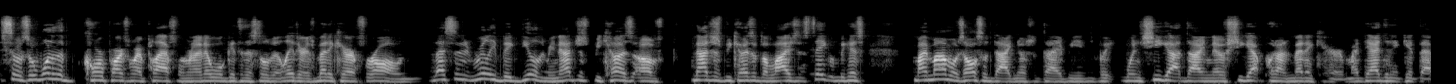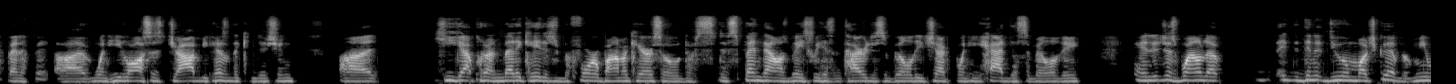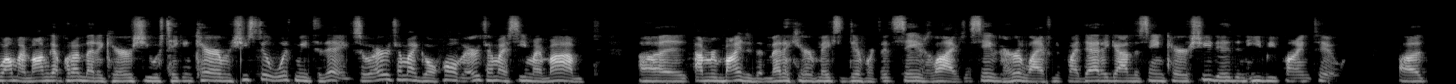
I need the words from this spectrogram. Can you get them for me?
so so one of the core parts of my platform, and I know we'll get to this a little bit later, is Medicare for all. And that's a really big deal to me, not just because of not just because of the lives at stake, but because my mom was also diagnosed with diabetes, but when she got diagnosed, she got put on Medicare. My dad didn't get that benefit. Uh, when he lost his job because of the condition, uh, he got put on Medicaid. This was before Obamacare, so the, the spend down was basically his entire disability check when he had disability, and it just wound up it didn't do him much good. But meanwhile, my mom got put on Medicare. She was taken care of, and she's still with me today. So every time I go home, every time I see my mom, uh, I'm reminded that Medicare makes a difference. It saves lives. It saved her life. And if my dad had gotten the same care she did, then he'd be fine too. Uh,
